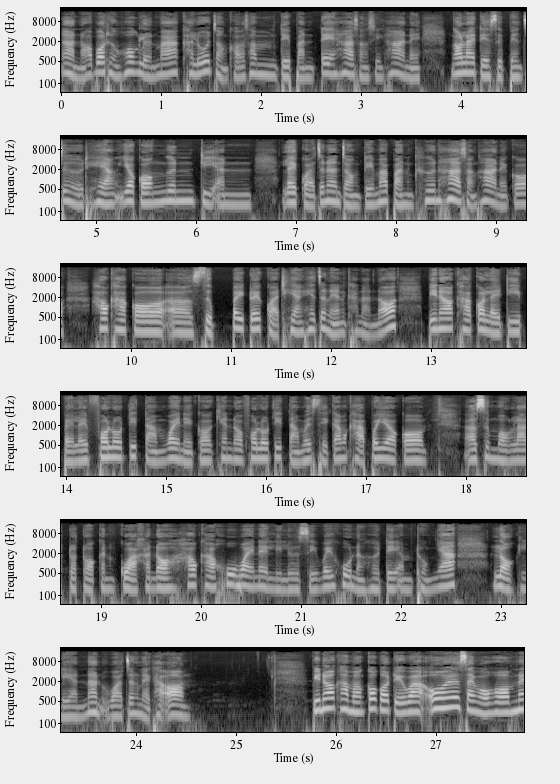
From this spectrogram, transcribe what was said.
น่ะเนาะพอถึง6เดือนมาคารุจังเขาทำเตปันเต้5 2 4 5ในเงาไล่เตสืบเป็นเจอแทงยอก็เงินตีอันไล่กว่าเจังนั้นจองเตมาปันขึ้น5 2 5เนี่ยก็เฮาค่ะก็เอ่อสืบไปด้วยกว่าเทียงเฮ็ดจังนั้นขนาดเนาะพี่น้องค่ะก็ไล่ดีไปไล่ follow ติดตามไว้เนี่ยก็แค่นดอ follow ติดตามไว้เสกำค่ะปยอก็ซึมมอกลาต่อๆกันกว่าค่ะเนาะเฮาค่ะคู่ไว้ในลีเลอเสไว้คู่หนังเฮอเตอำถงยะหลอกเลียนนั่นว่าจังไหนคะอ้อ พี่น้องค่ะมันก็ก็เตว่าโอ้ยใส่หมูหอมใน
